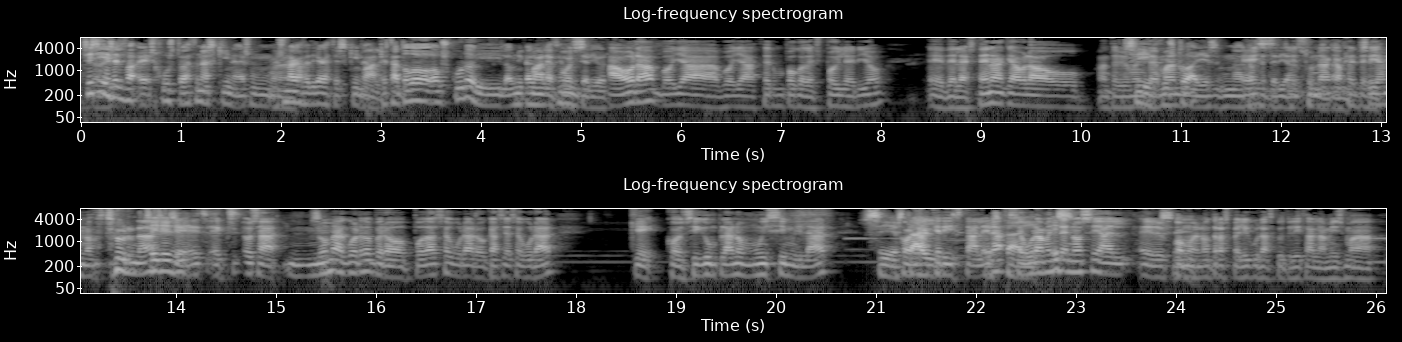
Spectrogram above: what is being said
sí sí es, el fa- es justo hace una esquina es, un- es una cafetería que hace esquina Vale. que está todo oscuro y la única Vale, iluminación pues interior ahora voy a, voy a hacer un poco de spoiler yo. eh, de la escena que ha hablado anteriormente Sí, justo Manu, ahí, es una cafetería es nocturna una también, cafetería sí. nocturna Sí, sí, sí. es ex- o sea no me acuerdo pero puedo asegurar o casi asegurar que consigue un plano muy similar Sí, con está la ahí, cristalera está seguramente Es- no sea el, el- Sí. como en otras películas que utilizan la misma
